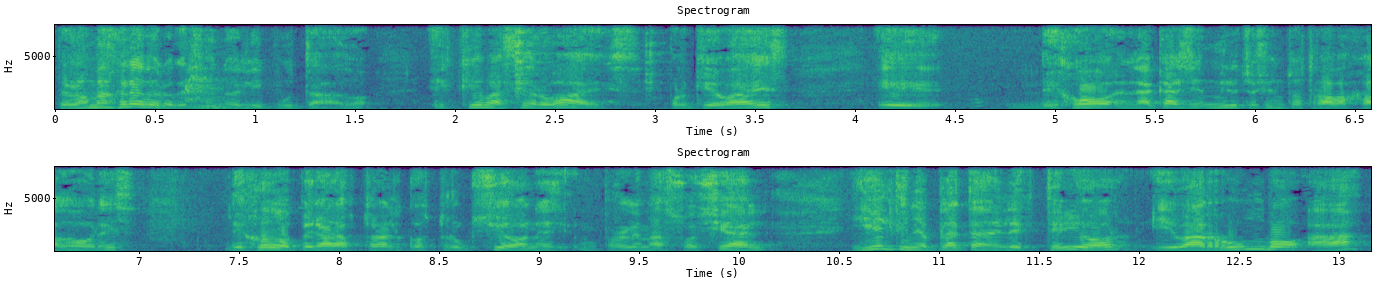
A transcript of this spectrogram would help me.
Pero lo más grave de lo que está haciendo el diputado es que va a hacer Baez, porque Baez eh, dejó en la calle 1.800 trabajadores, dejó de operar Austral Construcciones, un problema social, y él tiene plata en el exterior y va rumbo a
